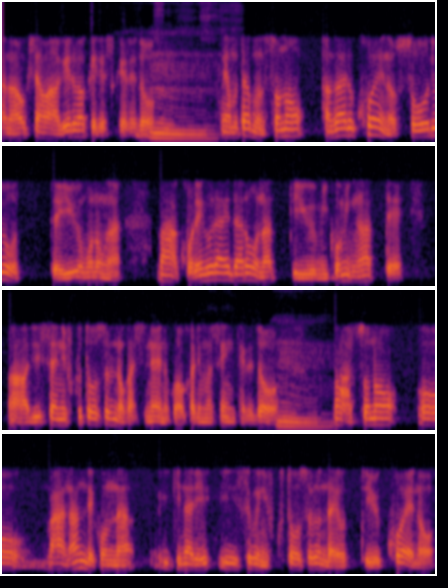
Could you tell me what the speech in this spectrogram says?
あの青木さんは上げるわけですけれど、うん、でも多分その上がる声の総量っていうものがまあこれぐらいだろうなっていう見込みがあってまあ、実際に復党するのかしないのか分かりませんけれど、うん、まあ、その、まあ、なんでこんないきなりすぐに復党するんだよっていう声の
